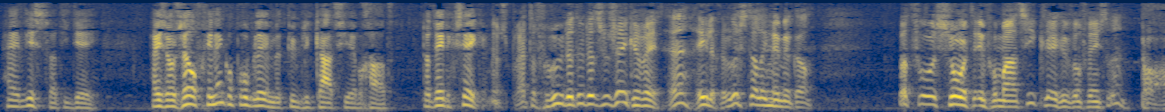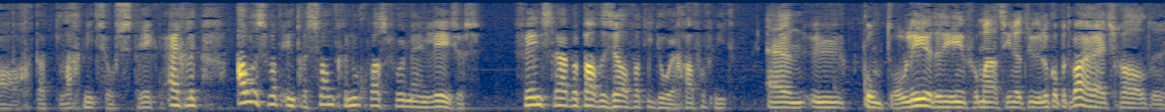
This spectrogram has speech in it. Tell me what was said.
Hij wist wat hij deed. Hij zou zelf geen enkel probleem met publicatie hebben gehad. Dat weet ik zeker. Dat is prettig voor u dat u dat zo zeker weet, hè? Hele geruststelling neem ik aan. Wat voor soort informatie kreeg u van Veenstra? Och, dat lag niet zo strikt. Eigenlijk alles wat interessant genoeg was voor mijn lezers. Veenstra bepaalde zelf wat hij doorgaf of niet. En u controleerde die informatie natuurlijk op het waarheidsgehalte.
